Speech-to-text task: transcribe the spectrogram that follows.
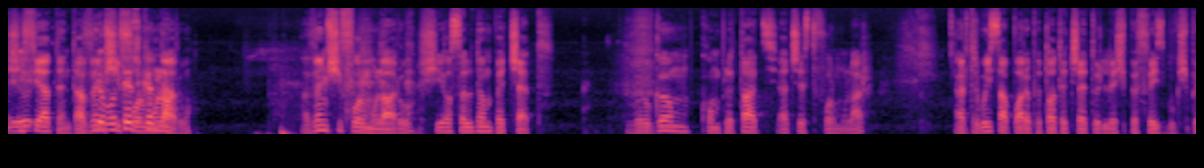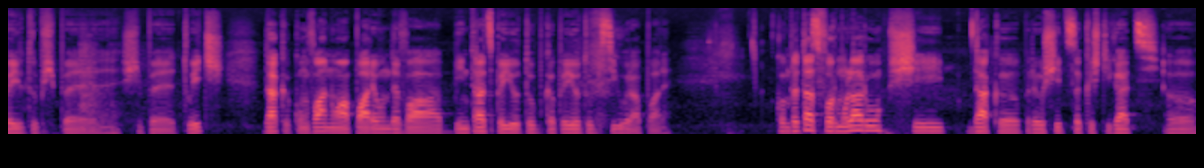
Și Eu- fii atent, avem eu și votez că da. formularul. Avem și formularul și o să-l dăm pe chat. Vă rugăm, completați acest formular. Ar trebui să apară pe toate chaturile și pe Facebook și pe YouTube și pe, și pe Twitch. Dacă cumva nu apare undeva, intrați pe YouTube, că pe YouTube sigur apare. Completați formularul și dacă reușiți să câștigați, uh,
